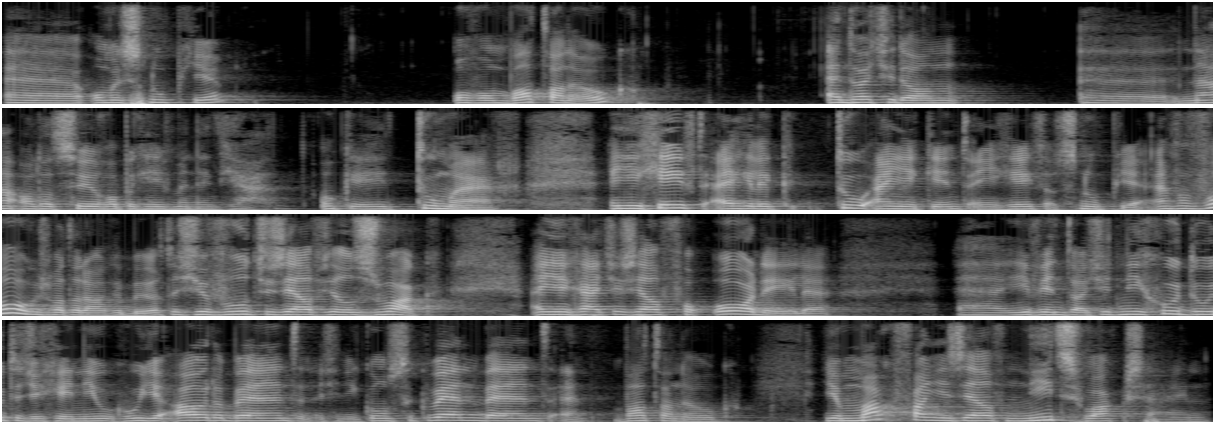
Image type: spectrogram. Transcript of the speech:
uh, om een snoepje. Of om wat dan ook. En dat je dan uh, na al dat zeuren op een gegeven moment denkt: ja, oké, okay, toe maar. En je geeft eigenlijk toe aan je kind en je geeft dat snoepje. En vervolgens wat er dan gebeurt, is je voelt jezelf heel zwak. En je gaat jezelf veroordelen. Uh, je vindt dat je het niet goed doet, dat je geen goede ouder bent... en dat je niet consequent bent en wat dan ook. Je mag van jezelf niet zwak zijn.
